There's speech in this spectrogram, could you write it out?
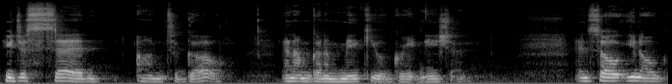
He just said um, to go, and I'm going to make you a great nation. And so, you know,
